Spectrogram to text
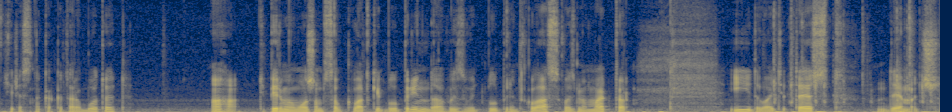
Интересно, как это работает. Ага, теперь мы можем со вкладки Blueprint да, вызвать Blueprint класс. Возьмем actor. И давайте тест damage.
